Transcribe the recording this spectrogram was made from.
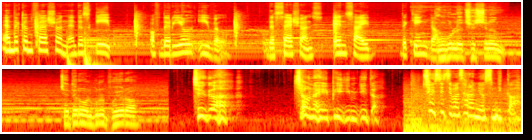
And the confession and escape of the real evil, the sessions inside the kingdom. 단골레 최 씨는 제대로 얼굴을 보여라. 제가 전하의 비입니다. 최씨 집안 사람이었습니까?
